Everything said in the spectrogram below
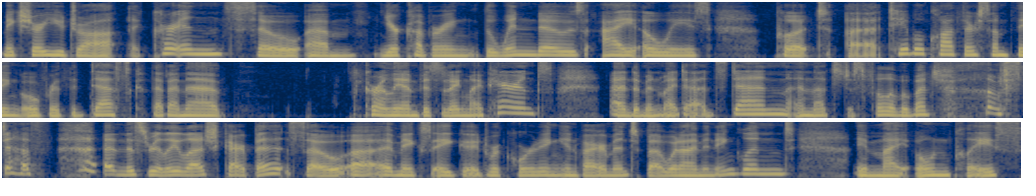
Make sure you draw the curtains so um, you're covering the windows. I always put a tablecloth or something over the desk that I'm at. Currently, I'm visiting my parents and I'm in my dad's den, and that's just full of a bunch of stuff and this really lush carpet. So uh, it makes a good recording environment. But when I'm in England, in my own place,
